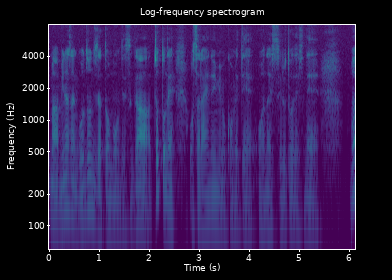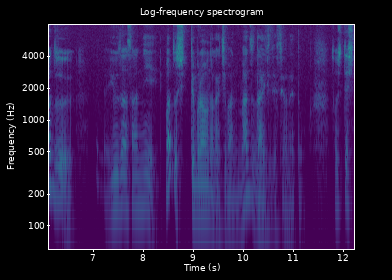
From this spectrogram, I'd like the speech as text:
まあ皆さんご存知だと思うんですがちょっとねおさらいの意味も込めてお話しするとですねまずユーザーさんにまず知ってもらうのが一番まず大事ですよねと。そして知っ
